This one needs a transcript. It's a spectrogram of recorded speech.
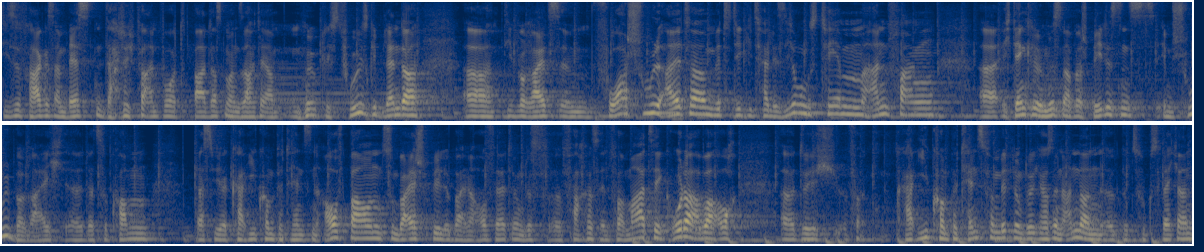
diese Frage ist am besten dadurch beantwortbar, dass man sagt, ja, möglichst früh. Es gibt Länder, die bereits im Vorschulalter mit Digitalisierungsthemen anfangen. Äh, ich denke, wir müssen aber spätestens im Schulbereich äh, dazu kommen, dass wir KI-Kompetenzen aufbauen, zum Beispiel über eine Aufwertung des Faches Informatik oder aber auch durch KI-Kompetenzvermittlung durchaus in anderen Bezugsfächern.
